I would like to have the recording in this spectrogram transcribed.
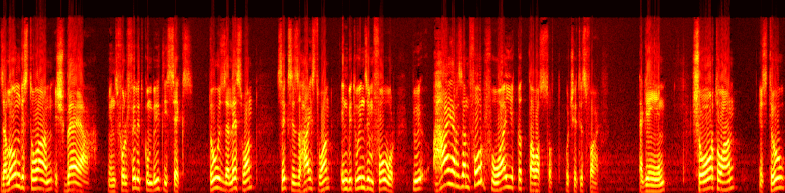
the longest one إشباع means fulfill it completely six two is the less one six is the highest one in between them four higher than four فويق التوسط which it is five again short one is two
